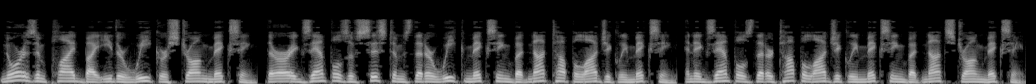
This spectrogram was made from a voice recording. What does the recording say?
nor is implied by either weak or strong mixing. There are examples of systems that are weak mixing but not topologically mixing, and examples that are topologically mixing but not strong mixing.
